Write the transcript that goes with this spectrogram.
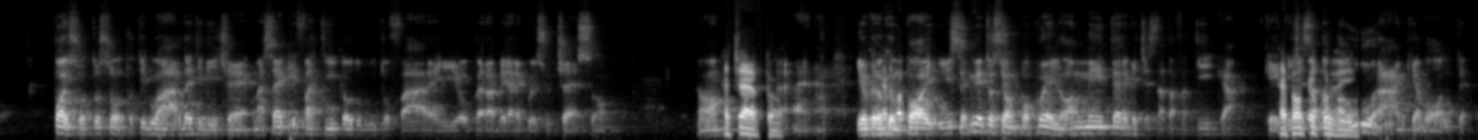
poi sotto sotto ti guarda e ti dice ma sai che fatica ho dovuto fare io per avere quel successo? No? Eh certo. Eh, io credo è che un po' il segreto sia un po' quello, ammettere che c'è stata fatica, che, che c'è stata così. paura anche a volte.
